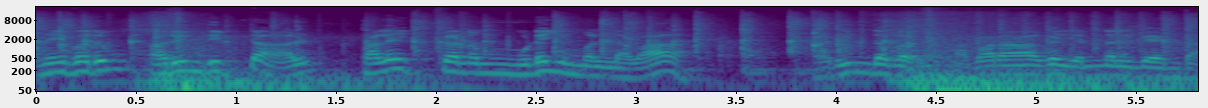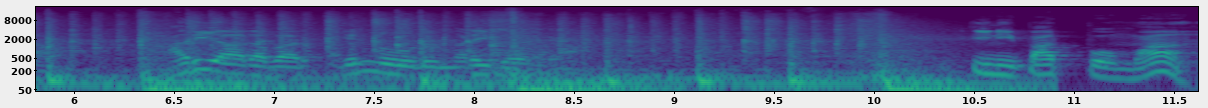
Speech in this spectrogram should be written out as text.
அனைவரும் அறிந்திட்டால் தலைக்கணம் உடையும் அல்லவா அறிந்தவர் தவறாக எண்ணல் வேண்டாம். அறியாதவர் என்னோடு நடைபோகலாம். இனி பார்ப்போமா?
